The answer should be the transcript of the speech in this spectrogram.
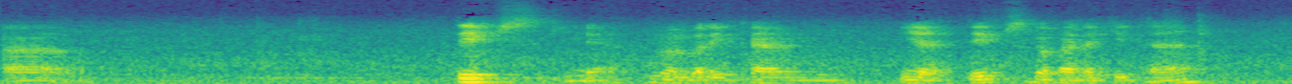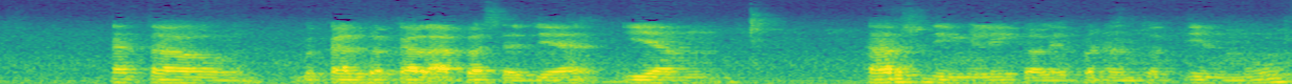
uh, tips ya memberikan ya tips kepada kita atau bekal-bekal apa saja yang harus dimiliki oleh penuntut ilmu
